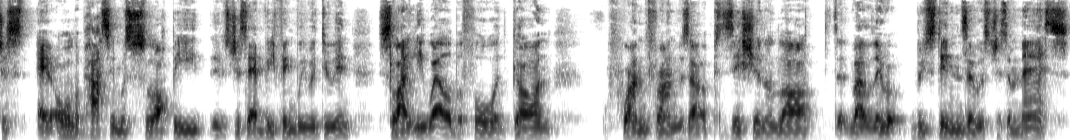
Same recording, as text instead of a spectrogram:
just all the passing was sloppy. It was just everything we were doing slightly well before had gone. Juan Fran was out of position a lot. Well, they were, Bustinza was just a mess.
